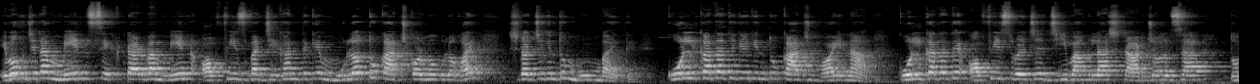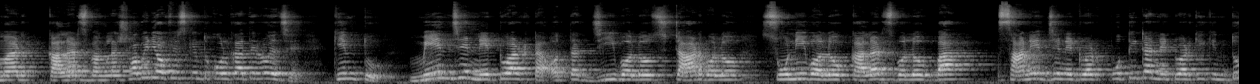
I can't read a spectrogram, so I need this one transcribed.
এবং যেটা মেন সেক্টর বা মেন অফিস বা যেখান থেকে মূলত কাজকর্মগুলো হয়, সেটা হচ্ছে কিন্তু মুম্বাইতে। কলকাতা থেকে কিন্তু কাজ হয় না। কলকাতাতে অফিস রয়েছে জি বাংলা, স্টার জলসা, তোমার কালার্স বাংলা, সবেরই অফিস কিন্তু কলকাতাতে রয়েছে। কিন্তু মেন যে নেটওয়ার্কটা অর্থাৎ জি বলো, স্টার বলো, সোনি বলো কালার্স বলো, বা সানের যে নেটওয়ার্ক প্রতিটা নেটওয়ার্কই কিন্তু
